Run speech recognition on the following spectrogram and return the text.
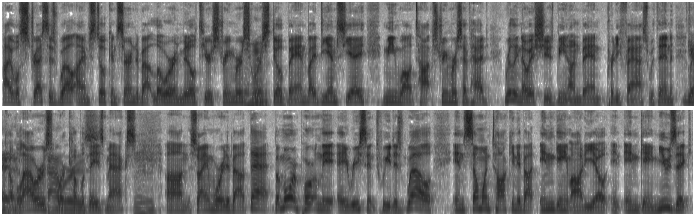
I will stress as well, I am still concerned about lower and middle tier streamers who are Mm-hmm. still banned by DMCA. Meanwhile, top streamers have had really no issues being unbanned pretty fast within Yeah, a couple yeah. hours, or a couple Mm-hmm. days max. Um, so I am worried about that. But more importantly, a recent tweet as well, in someone talking about in game audio and in game music,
